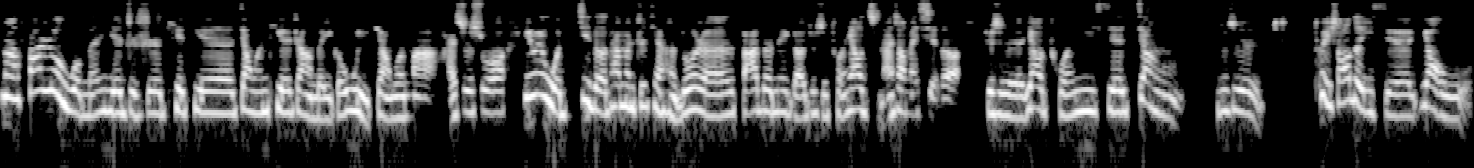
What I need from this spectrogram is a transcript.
那发热我们也只是贴贴降温贴这样的一个物理降温吗？还是说，因为我记得他们之前很多人发的那个就是囤药指南上面写的，就是要囤一些降，就是退烧的一些药物，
